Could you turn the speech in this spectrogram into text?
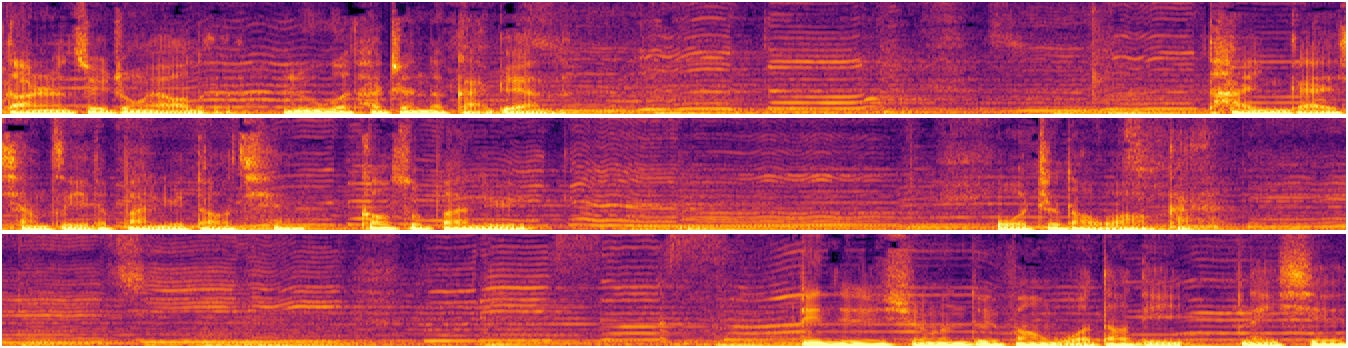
当然，最重要的，如果他真的改变了。他应该向自己的伴侣道歉，告诉伴侣：“我知道我要改，并且去询问对方，我到底哪些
